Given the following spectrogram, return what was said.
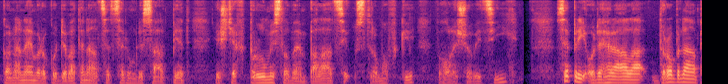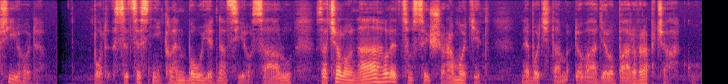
konaném roku 1975 ještě v průmyslovém paláci u Stromovky v Holešovicích, se prý odehrála drobná příhoda. Pod secesní klenbou jednacího sálu začalo náhle cosi šramotit, neboť tam dovádělo pár vrabčáků.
